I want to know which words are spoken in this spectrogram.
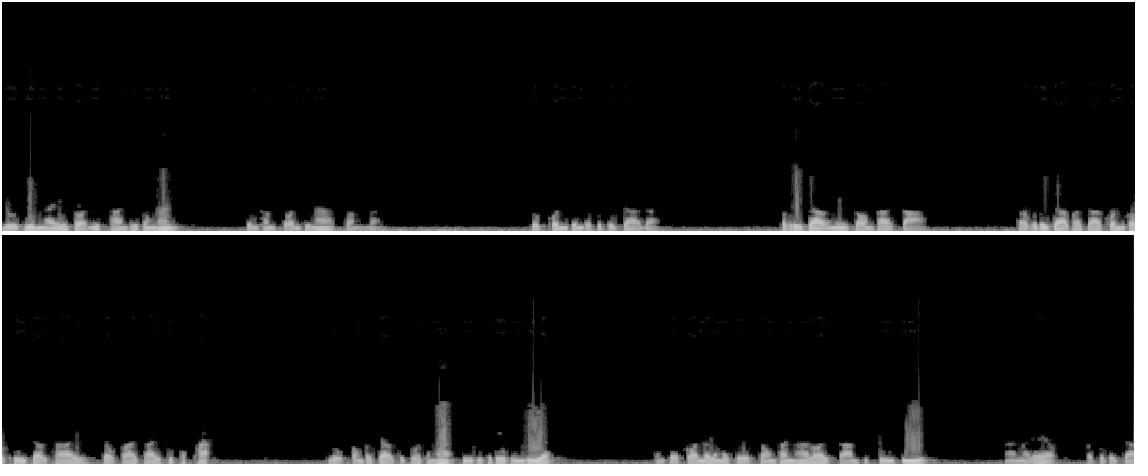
อยู่ที่ไหนก็นิพพานที่ตรงนั้น เป็นคำสอนที่น่าฟังนะทุกคนเป็นพระพุทธเจ้าได้ พระพุทธเจ้ามีสองภาษา พระพุทธเจ้าภาษาคนก็คือเจ้าชาย เจ้าฟ้าชายสิทธัตถะ โลกของพระเจ้าสุโธธนะอยู่ที่ประเทศอินเดีย ตั้งแต่ก่อนเรายังไม่เกิด 2,534 ปีมาแล้ว พระพุทธเจ้า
